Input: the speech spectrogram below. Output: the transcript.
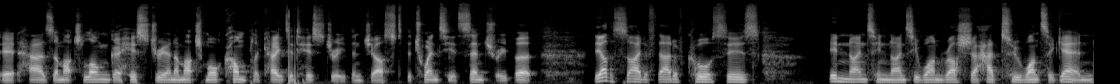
It has a much longer history and a much more complicated history than just the 20th century. But the other side of that, of course, is in 1991, Russia had to once again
